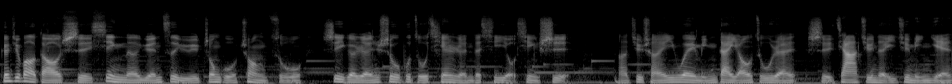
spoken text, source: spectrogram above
根据报道，史姓呢，源自于中国壮族，是一个人数不足千人的稀有姓氏。啊，据传因为明代瑶族人史家军的一句名言：“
